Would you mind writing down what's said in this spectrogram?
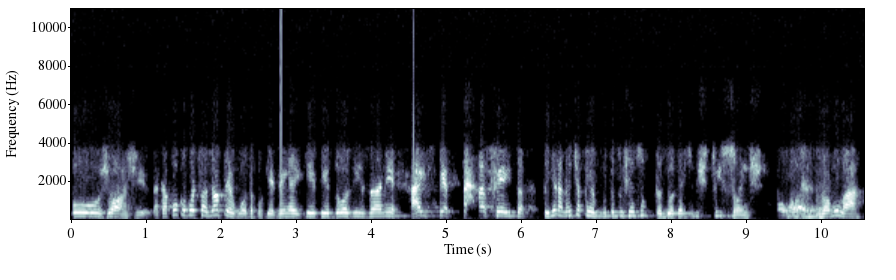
o Jorge, daqui a pouco eu vou te fazer uma pergunta, porque vem a equipe do Zizane, a espetada feita. Primeiramente, a pergunta dos resultados, das substituições. Vamos lá.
